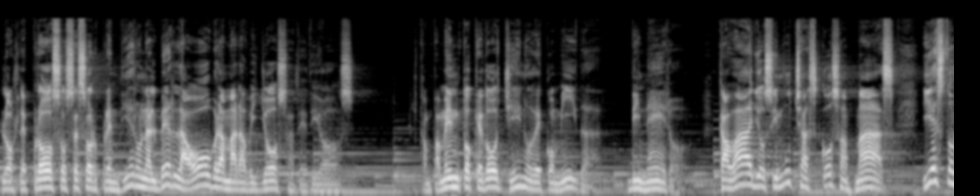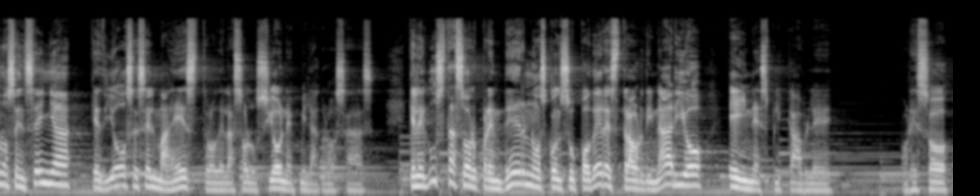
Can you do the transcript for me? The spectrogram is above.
Los leprosos se sorprendieron al ver la obra maravillosa de Dios. Campamento quedó lleno de comida, dinero, caballos y muchas cosas más, y esto nos enseña que Dios es el maestro de las soluciones milagrosas, que le gusta sorprendernos con su poder extraordinario e inexplicable. Por eso,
